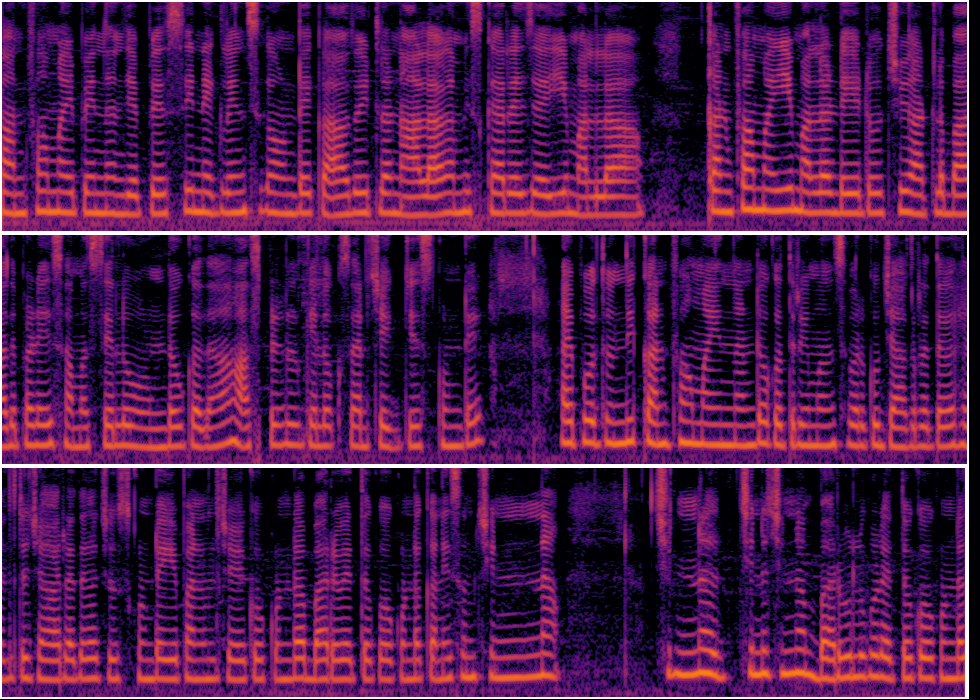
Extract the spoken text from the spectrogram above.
కన్ఫర్మ్ అయిపోయిందని చెప్పేసి నెగ్లెన్స్గా ఉంటే కాదు. ఇట్లా నాలాగా మిస్క్యారేజ్ అయ్యి మళ్ళీ కన్ఫామ్ అయ్యి మళ్ళీ డేట్ వచ్చి అట్లా బాధపడే సమస్యలు ఉండవు కదా. హాస్పిటల్కి వెళ్ళి ఒకసారి చెక్ చేసుకుంటే అయిపోతుంది. కన్ఫామ్ అయిందంటే ఒక త్రీ మంత్స్ వరకు జాగ్రత్తగా హెల్త్ జాగ్రత్తగా చూసుకుంటే ఏ పనులు చేయకోకుండా బరువు ఎత్తుకోకుండా కనీసం చిన్న చిన్న చిన్న చిన్న బరువులు కూడా ఎత్తుకోకుండా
